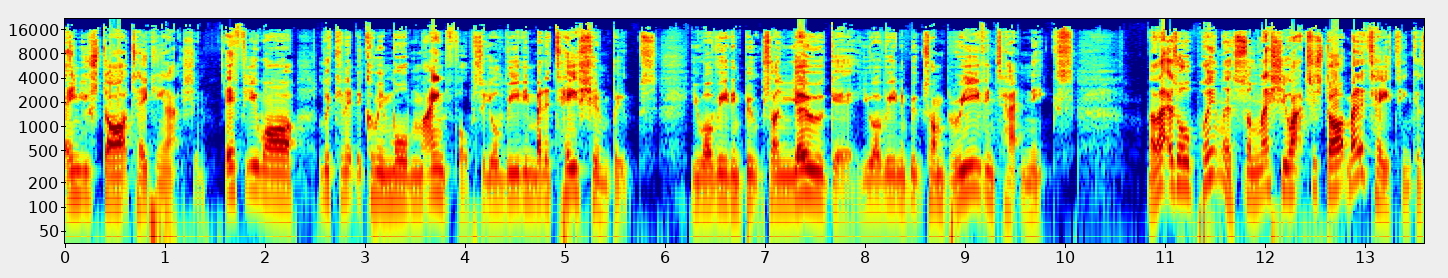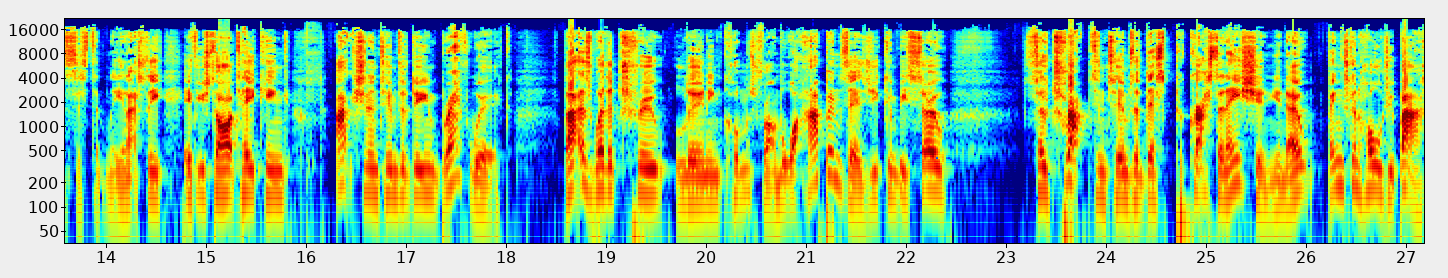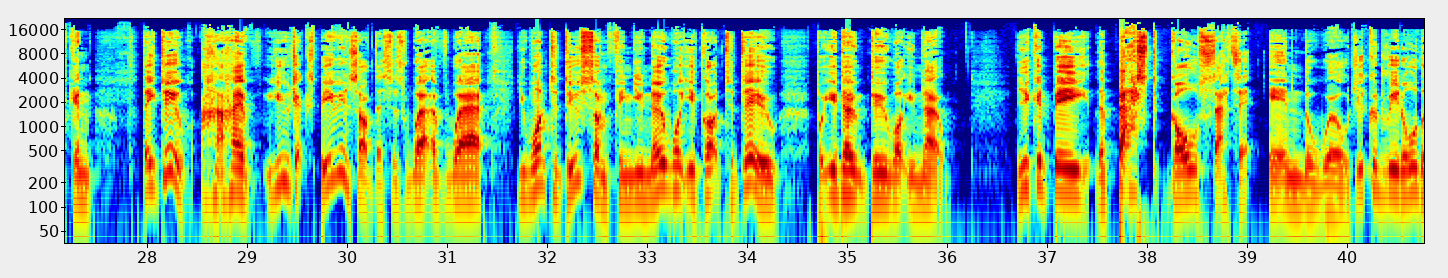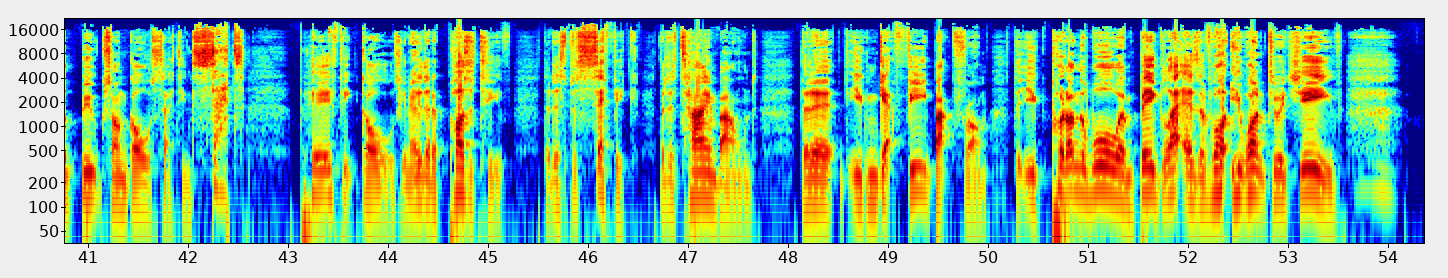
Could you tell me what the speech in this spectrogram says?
and you start taking action. If you are looking at becoming more mindful, so you're reading meditation books, you are reading books on yoga, you are reading books on breathing techniques, now, that is all pointless unless you actually start meditating consistently and actually, if you start taking action in terms of doing breath work. That is where the true learning comes from. But what happens is you can be so so trapped in terms of this procrastination, you know, things can hold you back and they do. I have huge experience of this as where of where you want to do something, you know what you've got to do, but you don't do what you know. You could be the best goal setter in the world. You could read all the books on goal setting. Set perfect goals, you know, that are positive, that are specific, that are time bound, that, are, that you can get feedback from, that you put on the wall in big letters of what you want to achieve.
